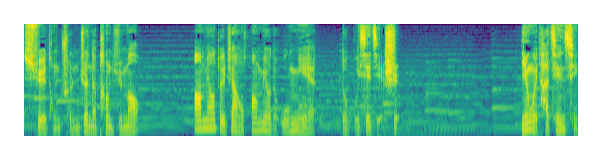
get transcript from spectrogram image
血统纯正的胖橘猫，阿喵对这样荒谬的污蔑都不屑解释，因为他坚信，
